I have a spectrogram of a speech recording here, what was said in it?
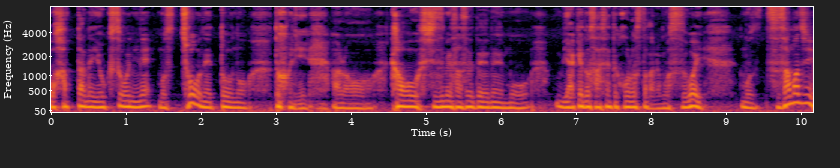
を張ったね浴槽にねもう超熱湯のとこにあの顔を沈めさせてねもうやけどさせて殺すとかねもうすごいもう凄まじい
